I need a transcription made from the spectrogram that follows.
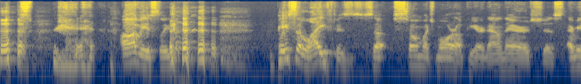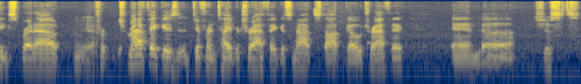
obviously the pace of life is so, so much more up here. Down there, it's just everything's spread out. Yeah. Tr- traffic is a different type of traffic. It's not stop go traffic, and uh, just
